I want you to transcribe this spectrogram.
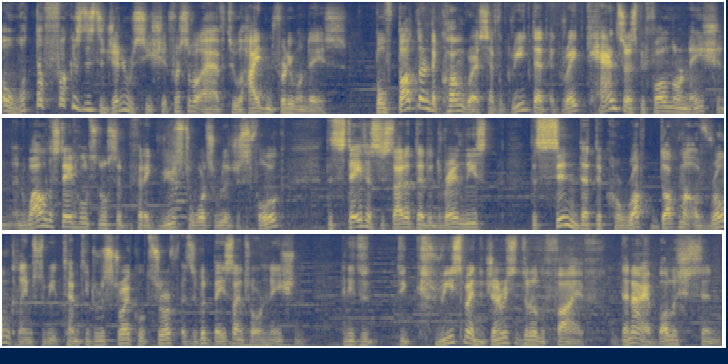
Oh, what the fuck is this degeneracy shit? First of all, I have to hide in 31 days. Both Butler and the Congress have agreed that a great cancer has befallen our nation, and while the state holds no sympathetic views towards religious folk, the state has decided that at the very least, the sin that the corrupt dogma of Rome claims to be attempting to destroy could serve as a good baseline to our nation. I need to decrease my degeneracy to level 5, and then I abolish sin.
